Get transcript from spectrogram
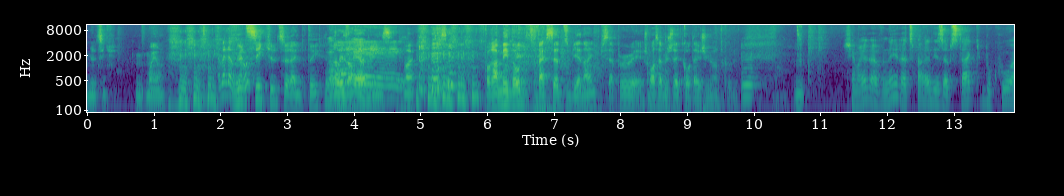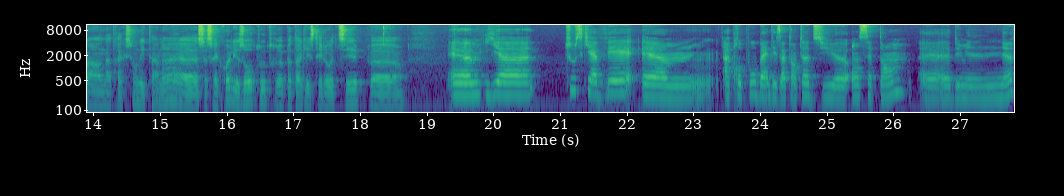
multi- voyons, Ah ben multiculturalité Ouais. dans les entreprises. Ouais, ça. Faut ramener d'autres facettes du bien-être, puis ça peut, je pense que ça peut juste être contagieux en tout cas. J'aimerais revenir, euh, tu parlais des obstacles beaucoup en attraction des talents. Euh, ce serait quoi les autres, outre euh, peut-être les stéréotypes euh, Euh, Il y a tout ce qu'il y avait à propos ben, des attentats du euh, 11 septembre euh, 2009.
